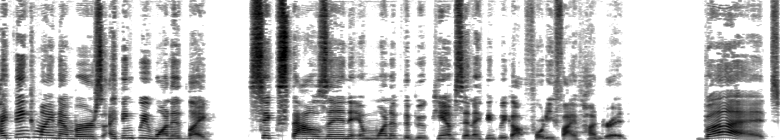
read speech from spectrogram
I think my numbers, I think we wanted like 6,000 in one of the boot camps and I think we got 4,500 but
